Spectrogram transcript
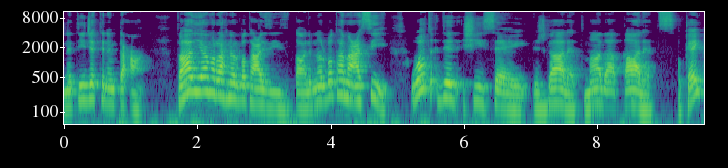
نتيجة الامتحان. فهذه ياما راح نربطها عزيزي الطالب نربطها مع C what did she say? إيش قالت؟ ماذا قالت؟ okay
